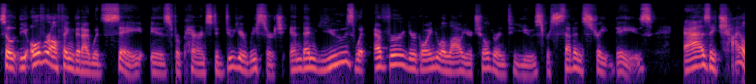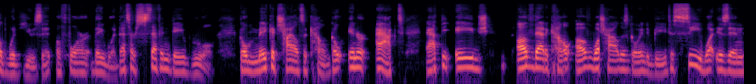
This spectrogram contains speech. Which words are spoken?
So, the overall thing that I would say is for parents to do your research and then use whatever you're going to allow your children to use for seven straight days as a child would use it before they would. That's our seven day rule. Go make a child's account, go interact at the age of that account of what child is going to be to see what is in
